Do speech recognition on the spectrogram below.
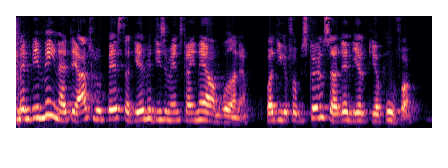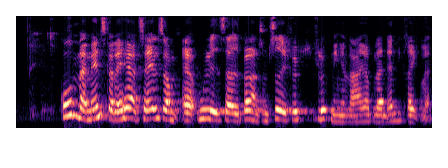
Men vi mener, at det er absolut bedst at hjælpe disse mennesker i nærområderne, hvor de kan få beskyttelse og den hjælp, de har brug for. Gruppen af mennesker, der her tales om, er uledsagede børn, som sidder i flygtningelejre, blandt andet i Grækenland.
